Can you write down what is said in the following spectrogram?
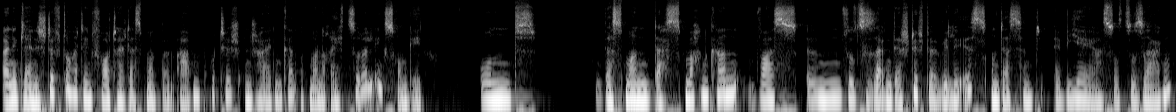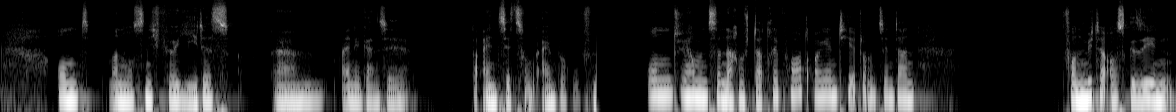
Eine kleine Stiftung hat den Vorteil, dass man beim Abendbrottisch entscheiden kann, ob man rechts oder links rumgeht. Und dass man das machen kann, was ähm, sozusagen der Stifterwille ist. Und das sind wir ja sozusagen. Und man muss nicht für jedes ähm, eine ganze Vereinssitzung einberufen. Und wir haben uns dann nach dem Stadtreport orientiert und sind dann von Mitte aus gesehen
